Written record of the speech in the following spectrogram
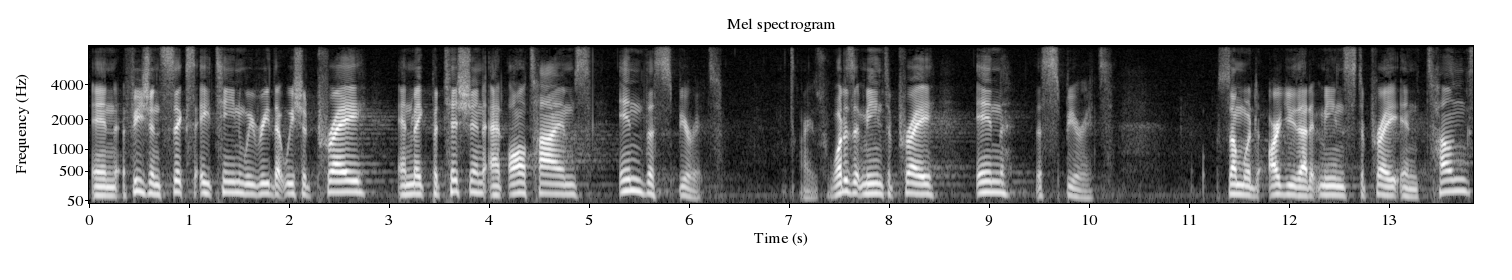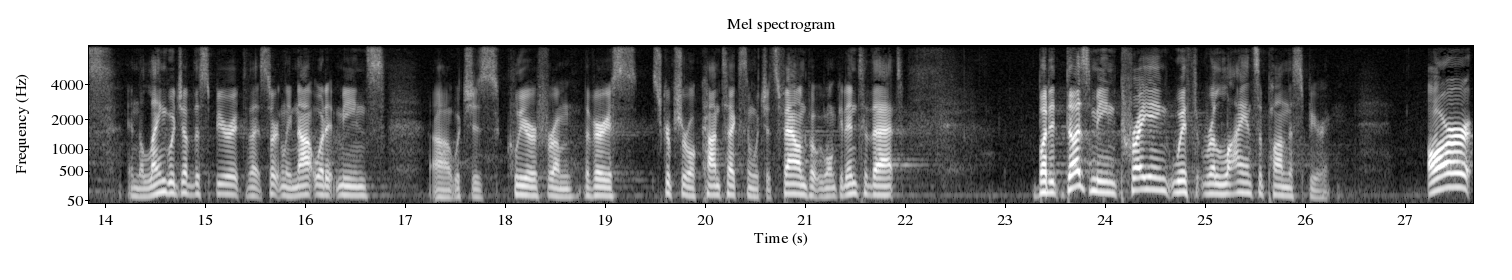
In Ephesians 6:18 we read that we should pray and make petition at all times in the Spirit. All right, so what does it mean to pray in the Spirit? Some would argue that it means to pray in tongues, in the language of the Spirit. That's certainly not what it means, uh, which is clear from the various scriptural contexts in which it's found, but we won't get into that. But it does mean praying with reliance upon the Spirit. Our,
